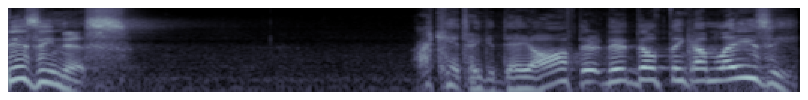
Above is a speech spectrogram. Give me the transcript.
busyness. I can't take a day off. they will think I'm lazy.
